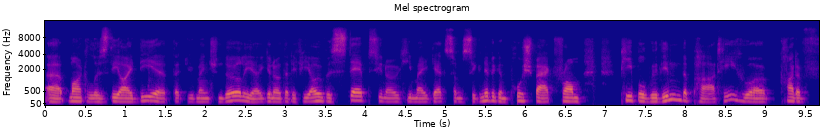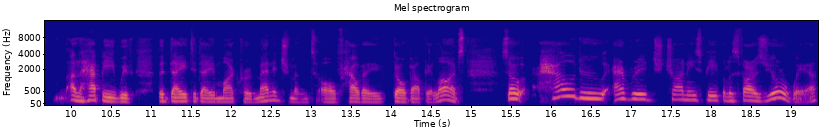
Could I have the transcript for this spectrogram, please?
uh, Michael, is the idea that you mentioned earlier. You know that if he oversteps, you know he may get some significant pushback from people within the party who are kind of unhappy with the day to day micromanagement of how they go about their lives. So, how do average Chinese people, as far as you're aware,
